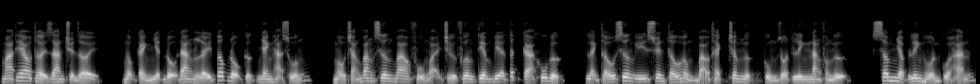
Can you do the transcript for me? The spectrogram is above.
Mà theo thời gian chuyển rời, mộng cảnh nhiệt độ đang lấy tốc độ cực nhanh hạ xuống, màu trắng băng xương bao phủ ngoại trừ phương tiêm bia tất cả khu vực, lạnh thấu xương ý xuyên thấu hồng bảo thạch châm ngực cùng dột linh năng phòng ngự, xâm nhập linh hồn của hắn,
